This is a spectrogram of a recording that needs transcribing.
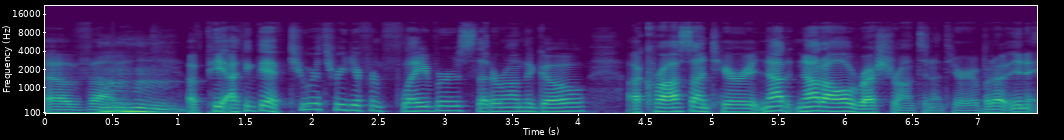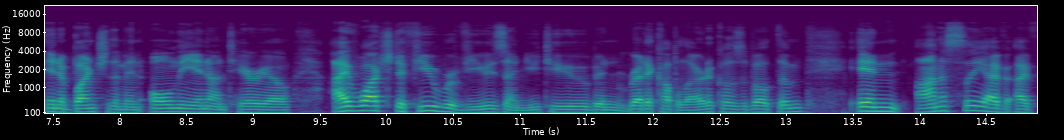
of um, Mhm. of I think they have two or three different flavors that are on the go across Ontario. Not not all restaurants in Ontario, but uh, in, in a bunch of them, and only in Ontario. I've watched a few reviews on YouTube and read a couple articles about them. And honestly, I've I've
